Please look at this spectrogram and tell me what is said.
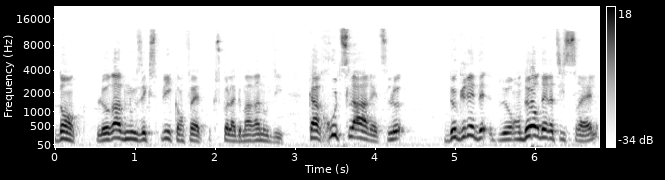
Donc, le Rav nous explique en fait ce que la Gemara nous dit. Car le degré de, en dehors d'Eretz Israël,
